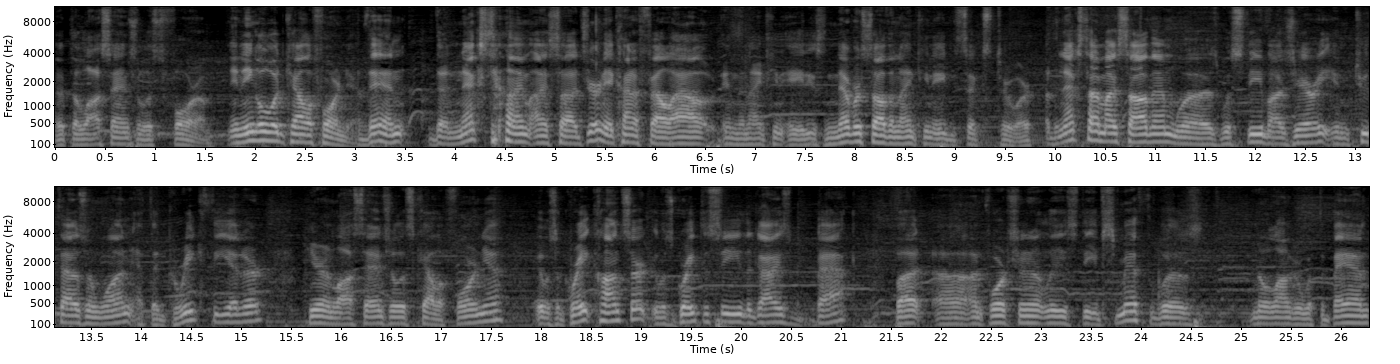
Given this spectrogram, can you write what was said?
at the Los Angeles Forum in Inglewood, California. Then, the next time I saw Journey, it kind of fell out in the 1980s. Never saw the 1986 tour. The next time I saw them was with Steve Augeri in 2001 at the Greek Theater here in Los Angeles, California. It was a great concert. It was great to see the guys back, but uh, unfortunately, Steve Smith was no longer with the band.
